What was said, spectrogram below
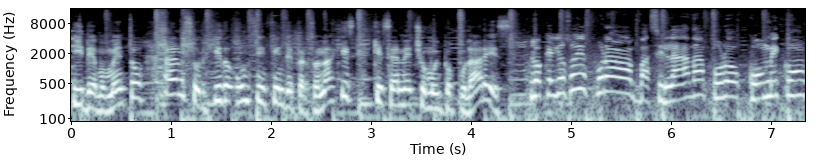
Y de momento han surgido un sinfín de personajes que se han hecho muy populares. Lo que yo soy es pura vacilada, puro cómico,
